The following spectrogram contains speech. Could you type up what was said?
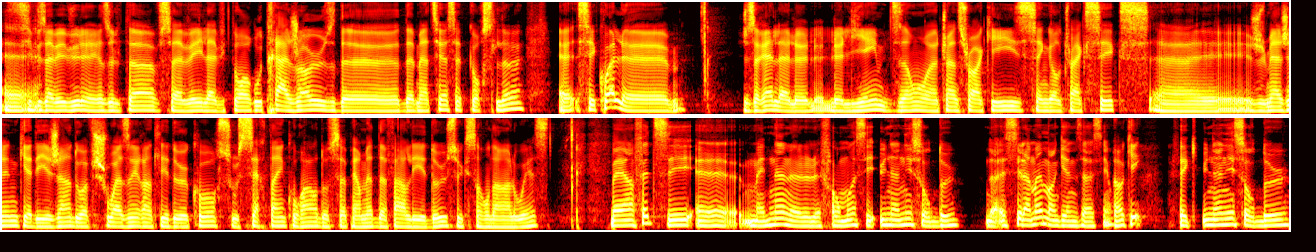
Euh, si vous avez vu les résultats, vous savez la victoire outrageuse de, de Mathieu à cette course-là. Euh, c'est quoi le, je dirais, le, lien, disons, euh, Trans Rockies, Single Track 6? J'imagine que des gens doivent choisir entre les deux courses ou certains coureurs doivent se permettre de faire les deux, ceux qui sont dans l'Ouest. Ben, en fait, c'est maintenant le, format, c'est une année sur deux. C'est la même organisation. OK. Fait qu'une année sur deux,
